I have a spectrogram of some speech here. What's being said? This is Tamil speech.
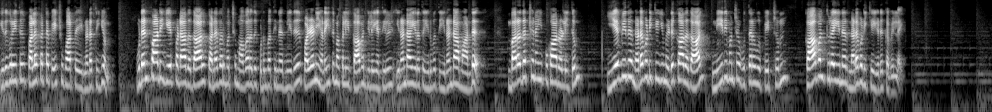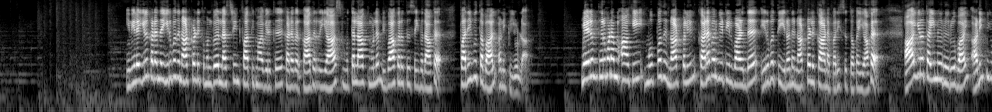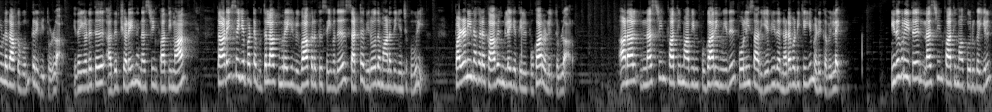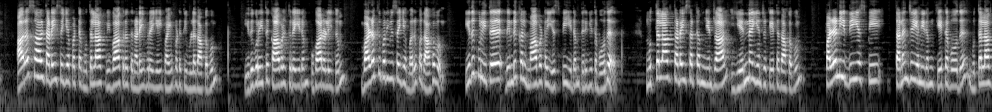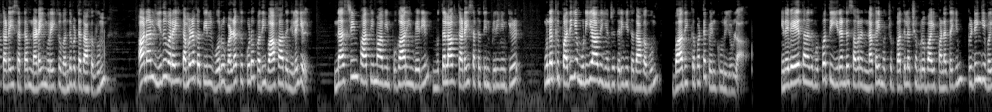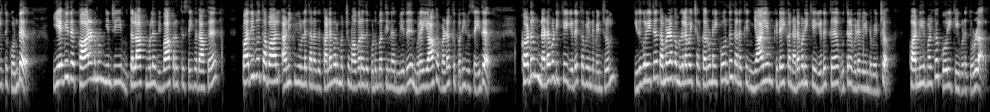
இதுகுறித்து பல கட்ட பேச்சுவார்த்தையை நடத்தியும் உடன்பாடு ஏற்படாததால் கணவர் மற்றும் அவரது குடும்பத்தினர் மீது பழனி அனைத்து மகளிர் காவல் நிலையத்தில் இரண்டாயிரத்து இருபத்தி இரண்டாம் ஆண்டு வரதட்சணை புகார் அளித்தும் எவ்வித நடவடிக்கையும் எடுக்காததால் நீதிமன்ற உத்தரவு பெற்றும் காவல்துறையினர் நடவடிக்கை எடுக்கவில்லை. இந்நிலையில் கடந்த இருபது நாட்களுக்கு முன்பு நஸ்ரின் ஃபாத்திமாவிற்கு கணவர் காதர் ரியாஸ் முத்தலாக் மூலம் விவாகரத்து செய்வதாக பதிவு தபால் அனுப்பியுள்ளார். மேலும் திருமணம் ஆகி முப்பது நாட்களில் கணவர் வீட்டில் வாழ்ந்த இருபத்தி இரண்டு நாட்களுக்கான பரிசு தொகையாக ஆயிரத்து ஐநூறு ரூபாய் அனுப்பியுள்ளதாகவும் தெரிவித்துள்ளார். இதையடுத்து அதிர்ச்சியடைந்த நஸ்ரின் ஃபாத்திமா தடை செய்யப்பட்ட முத்தலாக் முறையில் விவாகரத்து செய்வது சட்ட விரோதமானது என்று கூறி பழனி நகர காவல் நிலையத்தில் புகார் அளித்துள்ளார். ஆனால் நஸ்ரின் ஃபாத்திமாவின் புகாரின் மீது போலீசார் எவ்வித நடவடிக்கையும் எடுக்கவில்லை. இதுகுறித்து நஸ்ரின் ஃபாத்திமா கூறுகையில் அரசால் தடை செய்யப்பட்ட முத்தலாக் விவாகரத்து நடைமுறையை பயன்படுத்தியுள்ளதாகவும் இதுகுறித்து காவல்துறையிடம் புகார் அளித்தும் வழக்கு பதிவு செய்ய மறுப்பதாகவும் இதுகுறித்து திண்டுக்கல் மாவட்ட எஸ்பியிடம் தெரிவித்தபோது முத்தலாக் தடை சட்டம் என்றால் என்ன என்று கேட்டதாகவும் பழனி டிஎஸ்பி தனஞ்சயனிடம் கேட்டபோது முத்தலாக் தடை சட்டம் நடைமுறைக்கு வந்துவிட்டதாகவும் ஆனால் இதுவரை தமிழகத்தில் ஒரு வழக்கு கூட பதிவாகாத நிலையில் நஸ்ரின் பாத்திமாவின் புகாரின் பேரில் முத்தலாக் தடை சட்டத்தின் பிரிவின் கீழ் உனக்கு பதிய முடியாது என்று தெரிவித்ததாகவும் பாதிக்கப்பட்ட பெண் கூறியுள்ளார். எனவே தனது முப்பத்தி இரண்டு சவரன் நகை மற்றும் பத்து லட்சம் ரூபாய் பணத்தையும் பிடுங்கி வைத்துக் கொண்டு எவ்வித காரணமும் இன்றி முத்தலாக் மூலம் விவாகரத்து செய்வதாக பதிவு தபால் அனுப்பியுள்ள தனது கணவர் மற்றும் அவரது குடும்பத்தினர் மீது முறையாக வழக்கு பதிவு செய்து கடும் நடவடிக்கை எடுக்க வேண்டும் என்றும் இதுகுறித்து தமிழக முதலமைச்சர் கருணை கூர்ந்து தனக்கு நியாயம் கிடைக்க நடவடிக்கை எடுக்க உத்தரவிட வேண்டும் என்றும் கண்ணீர் மல்க கோரிக்கை விடுத்துள்ளார்.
